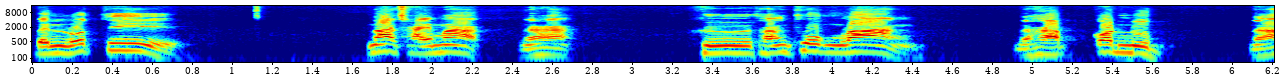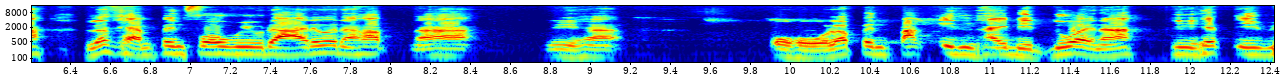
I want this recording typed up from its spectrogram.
เป็นรถที่น่าใช้มากนะฮะคือทั้งช่วงล่างนะครับ ก็หนึบนะแล้วแถมเป็น4 wheel drive ด้วยนะครับนะฮะนี่ฮะโอ้โห แล้วเป็นปลั๊กอินไฮบริดด้วยนะ PHEV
